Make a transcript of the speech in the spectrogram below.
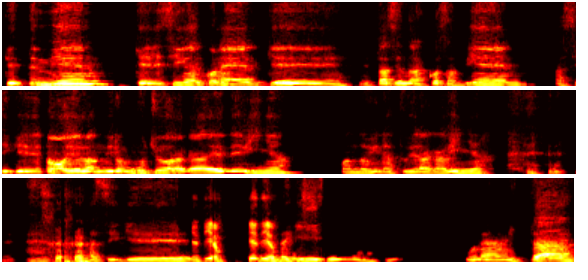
que estén bien, que sigan con él, que está haciendo las cosas bien. Así que no, yo lo admiro mucho acá desde Viña, cuando vine a estudiar acá a Viña. Así que. ¿Qué tiempo? ¿Qué tiempo? Aquí hicimos una amistad.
